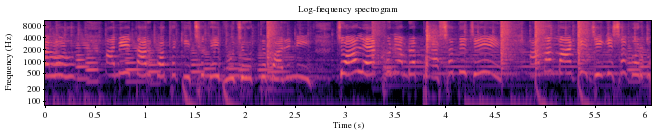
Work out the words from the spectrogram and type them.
গেল। আমি তার কথা কিছুতেই বুঝে উঠতে পারিনি। চল এখন আমরা প্রাসাদে যেয়ে আমার মাকে জিজ্ঞাসা করব।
